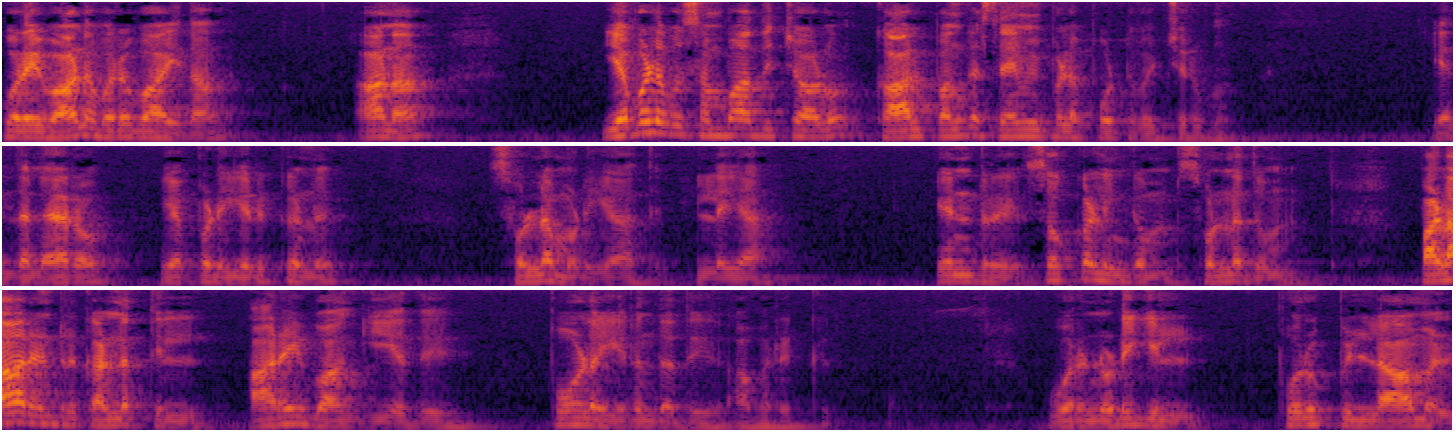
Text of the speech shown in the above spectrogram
குறைவான வருவாய் தான் ஆனா எவ்வளவு சம்பாதிச்சாலும் கால் பங்க சேமிப்பில் போட்டு வச்சிருவோம். எந்த நேரம் எப்படி இருக்குன்னு சொல்ல முடியாது இல்லையா? என்று சொக்கலிங்கம் சொன்னதும் பலார் என்று கன்னத்தில் அறை வாங்கியது போல இருந்தது அவருக்கு. ஒரு நொடியில் பொறுப்பில்லாமல்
